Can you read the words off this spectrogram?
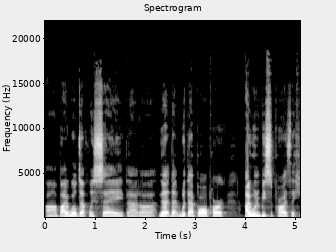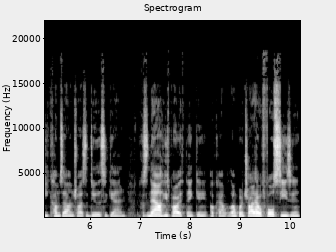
Uh, but I will definitely say that uh, that that with that ballpark, I wouldn't be surprised that he comes out and tries to do this again because now he's probably thinking, okay, I'm going to try to have a full season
